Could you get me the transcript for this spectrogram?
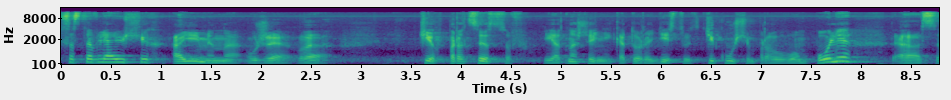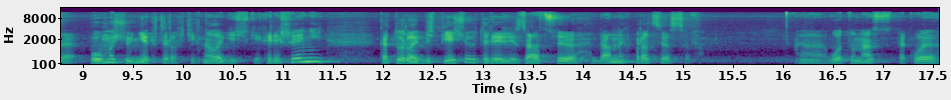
составляющих, а именно уже в тех процессов и отношений, которые действуют в текущем правовом поле а, с помощью некоторых технологических решений, которые обеспечивают реализацию данных процессов. А, вот у нас такое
